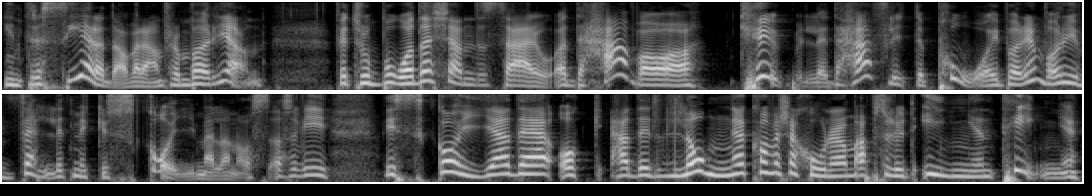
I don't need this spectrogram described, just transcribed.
intresserade av varandra från början. För jag tror båda kände så här, att det här var kul, det här flyter på. I början var det ju väldigt mycket skoj mellan oss. Alltså vi, vi skojade och hade långa konversationer om absolut ingenting.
